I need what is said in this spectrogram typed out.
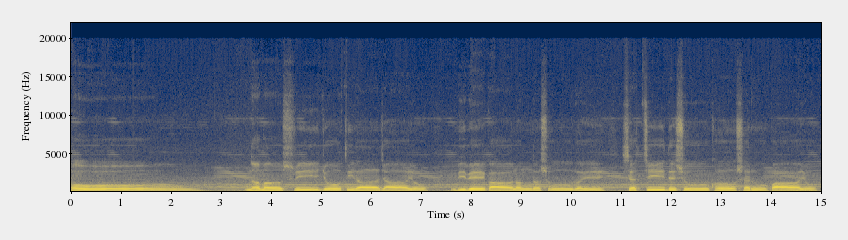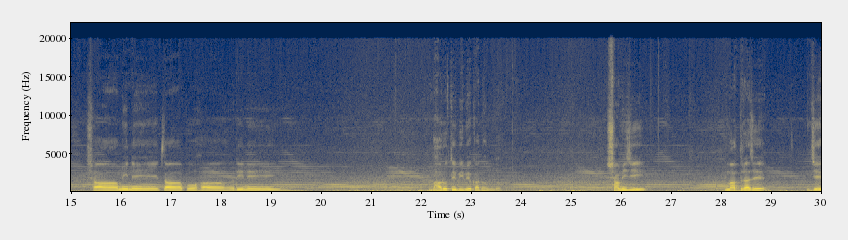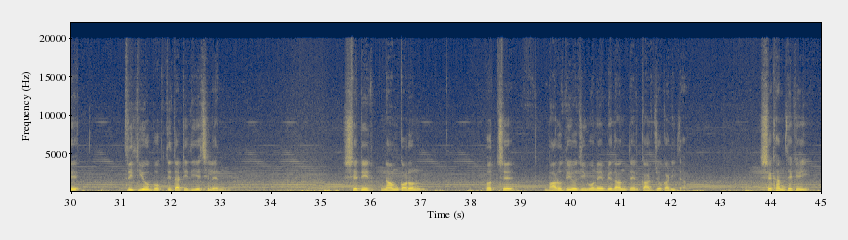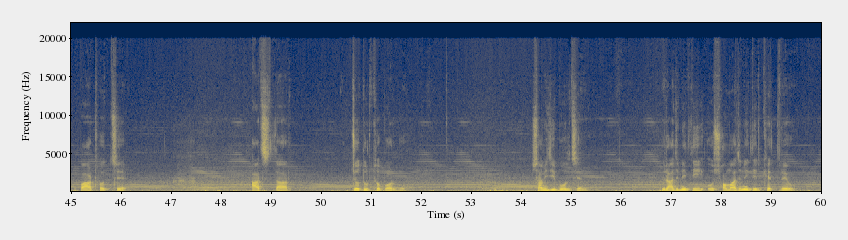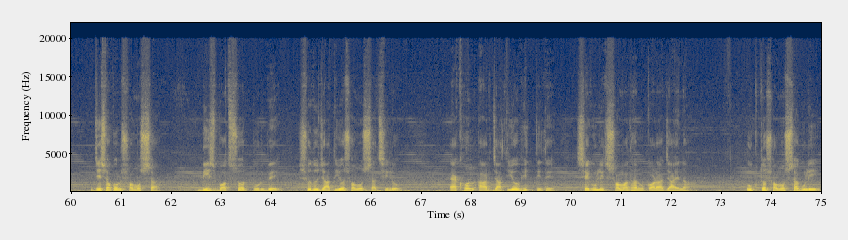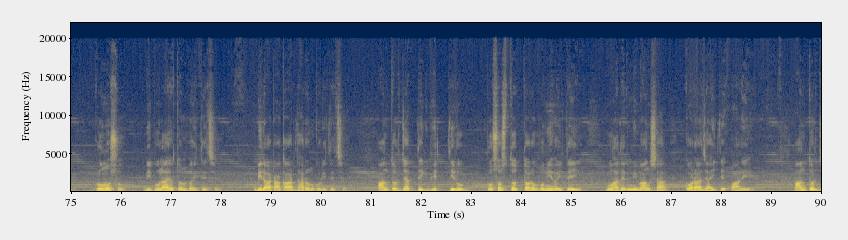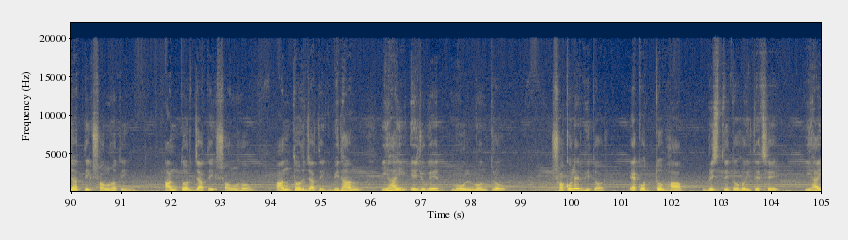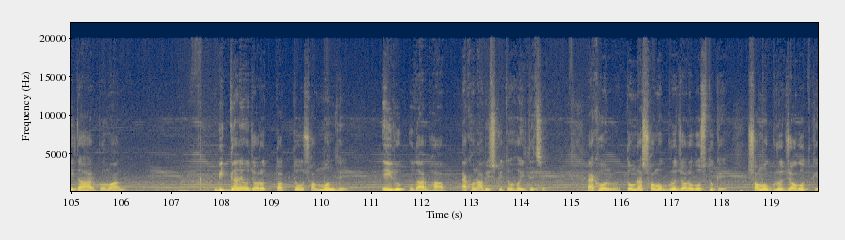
ॐ नमः श्रीज्योतिराजाय विवेकानन्दसूरये सच्चिदसुखस्वरूपाय স্বামিনে তাপহারিণে ভারতে বিবেকানন্দ স্বামীজি মাদ্রাজে যে তৃতীয় বক্তৃতাটি দিয়েছিলেন, সেটির নামকরণ হচ্ছে ভারতীয় জীবনে বেদান্তের কার্যকারিতা। সেখান থেকেই পাঠ হচ্ছে, আজ তার চতুর্থ পর্ব। স্বামীজি বলছেন, রাজনীতি ও সমাজনীতির ক্ষেত্রেও যে সকল সমস্যা বিশ বৎসর পূর্বে শুধু জাতীয় সমস্যা ছিল, এখন আর জাতীয় ভিত্তিতে সেগুলির সমাধান করা যায় না। উক্ত সমস্যাগুলি ক্রমশ বিপুলায়তন হইতেছে, বিরাট আকার ধারণ করিতেছে। আন্তর্জাতিক ভিত্তিরূপ প্রশস্ততর ভূমি হইতেই উহাদের মীমাংসা করা যাইতে পারে। আন্তর্জাতিক সংহতি, আন্তর্জাতিক সংঘ, আন্তর্জাতিক বিধান, ইহাই এ যুগের মূল মন্ত্র। সকলের ভিতর একত্ব ভাব বিস্তৃত হইতেছে, ইহাই তাহার প্রমাণ। বিজ্ঞানেও জড়তত্ত্ব সম্বন্ধে এইরূপ উদার ভাব এখন আবিষ্কৃত হইতেছে। এখন তোমরা সমগ্র জড়বস্তুকে সমগ্র জগৎকে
